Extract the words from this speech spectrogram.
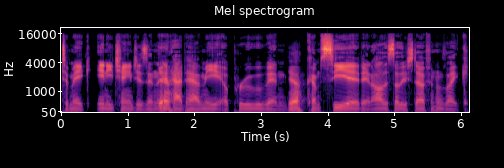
to make any changes and, Yeah. had to have me approve and Yeah. come see it and all this other stuff and I was like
